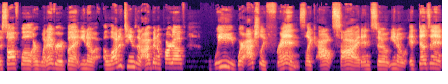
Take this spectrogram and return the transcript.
the softball or whatever but you know a lot of teams that i've been a part of we were actually friends like outside and so you know it doesn't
